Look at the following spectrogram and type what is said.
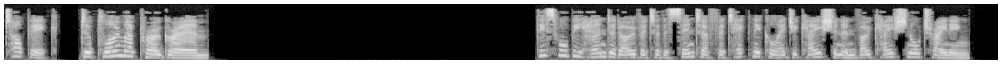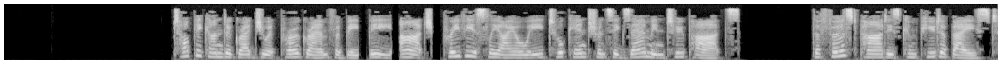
Topic: Diploma program. This will be handed over to the Center for Technical Education and Vocational Training. Topic undergraduate program for B. B. Arch. Previously IOE took entrance exam in two parts. The first part is computer-based.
